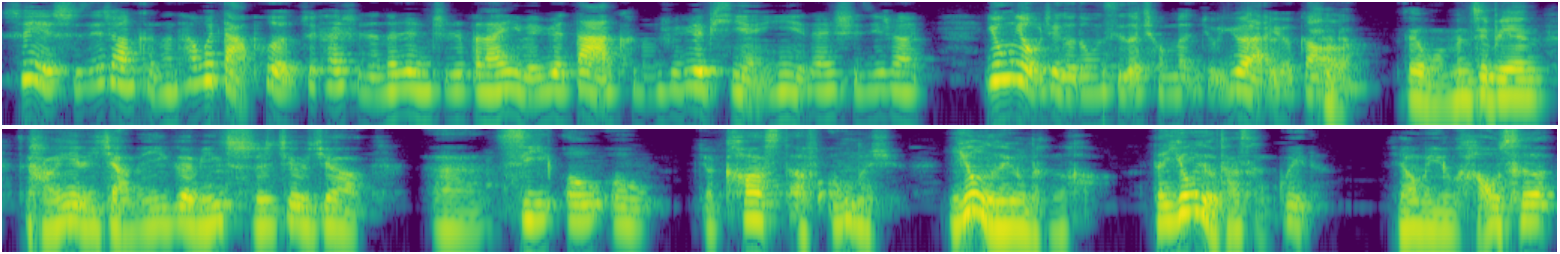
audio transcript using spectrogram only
所以实际上可能它会打破最开始人的认知，本来以为越大可能是越便宜，但实际上拥有这个东西的成本就越来越高了。在我们这边行业里讲的一个名词就叫呃 COO，叫 Cost of Ownership。你用的人用的很好，但拥有它是很贵的。像我们有豪车，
